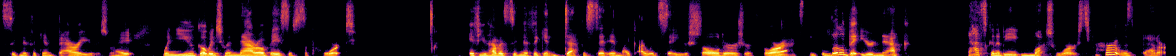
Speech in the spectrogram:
significant barriers. Right. When you go into a narrow base of support, if you have a significant deficit in like i would say your shoulders your thorax a little bit your neck that's going to be much worse. For her it was better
